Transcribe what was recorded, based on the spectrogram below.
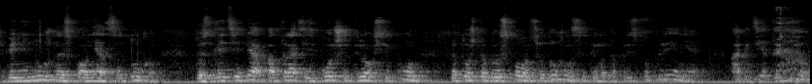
Тебе не нужно исполняться Духом. То есть для тебя потратить больше трех секунд на то, чтобы исполниться Духом Святым, это преступление. А где ты был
